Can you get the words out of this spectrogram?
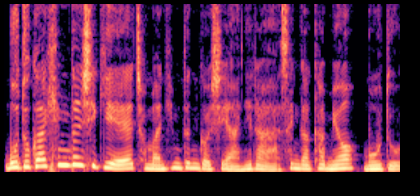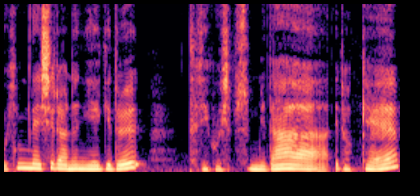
모두가 힘든 시기에 저만 힘든 것이 아니라 생각하며 모두 힘내시라는 얘기를 드리고 싶습니다. 이렇게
